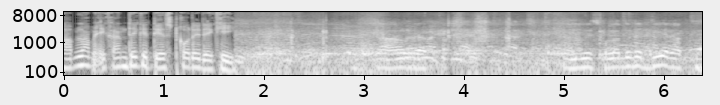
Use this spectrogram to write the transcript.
ভাবলাম এখান থেকে টেস্ট করে দেখি। আমি ছোলা দুটো দিয়ে রাখছি।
